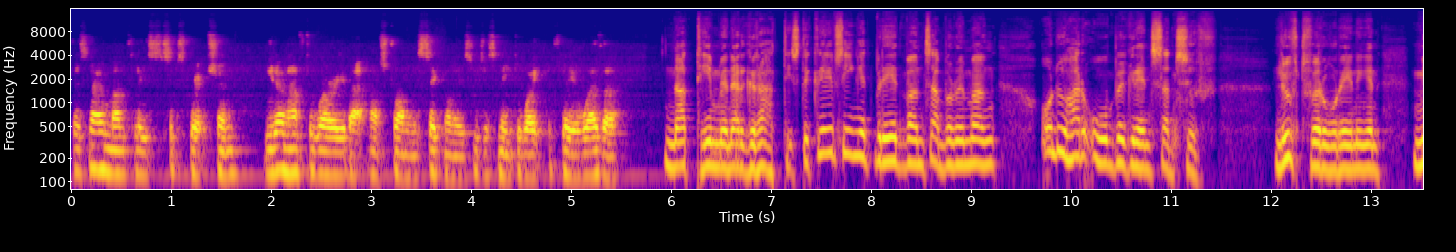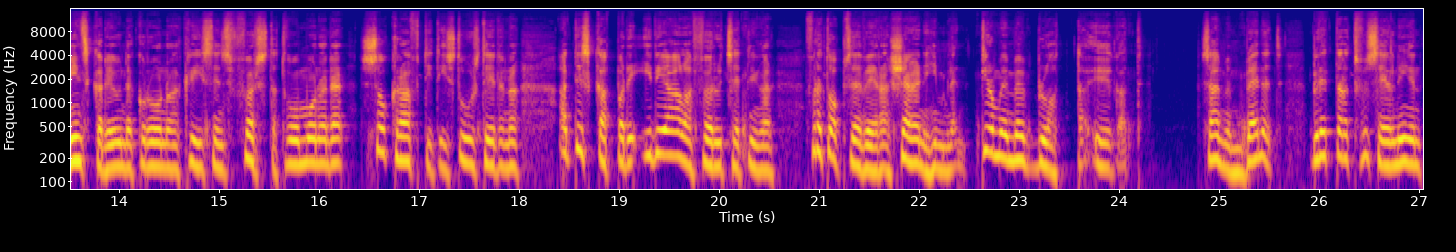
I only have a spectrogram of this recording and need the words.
There's no monthly subscription. You don't have to worry about how strong the signal is. You just need to wait for clear weather. Natthimlen är gratis. Det krävs inget bredbandsabonnemang och du har obegränsad surf. Luftföroreningen minskade under coronakrisens första två månader så kraftigt i storstäderna att det skapade ideala förutsättningar för att observera stjärnhimlen, till och med med blotta ögat. Simon Bennett berättar att försäljningen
